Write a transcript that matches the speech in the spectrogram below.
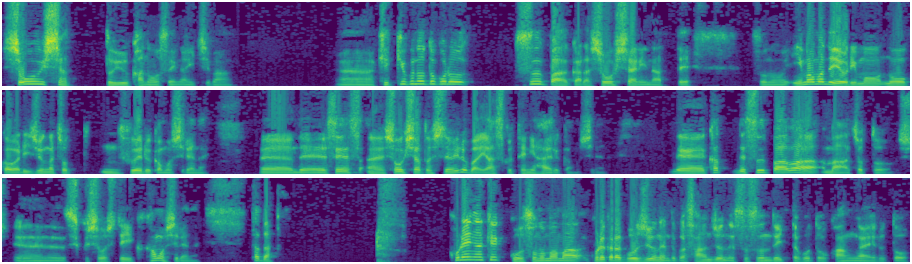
消費者という可能性が一番。結局のところ、スーパーから消費者になって、その、今までよりも農家は利潤がちょっと増えるかもしれない。で、生産、消費者としてみれば安く手に入るかもしれない。で、か、で、スーパーは、まあ、ちょっと、えー縮小していくかもしれない。ただ、これが結構そのまま、これから50年とか30年進んでいったことを考えると、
